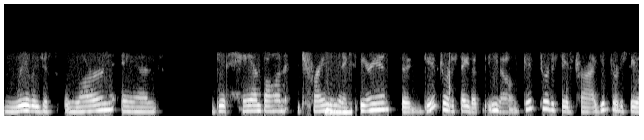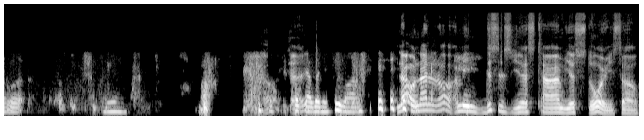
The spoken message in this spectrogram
really just learn and get hands-on training and mm-hmm. experience to give Georgia State a you know give Georgia State a try, give Georgia State a look. Yeah. Okay. Hope that wasn't too long. no, not at all. I mean, this is just time, your story. So,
